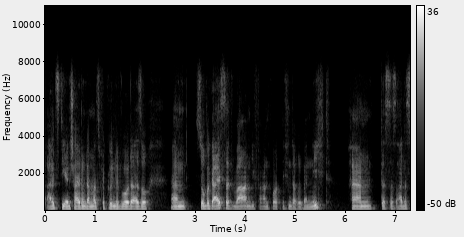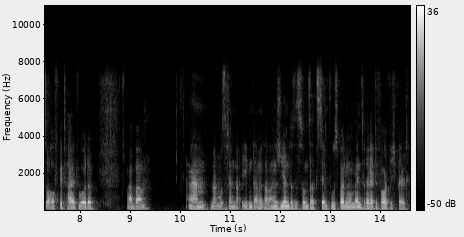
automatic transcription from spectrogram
als die Entscheidung damals verkündet wurde. Also ähm, so begeistert waren die Verantwortlichen darüber nicht, ähm, dass das alles so aufgeteilt wurde. Aber ähm, man muss sich dann eben damit arrangieren. Das ist so ein Satz, der im Fußball im Moment relativ häufig fällt.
